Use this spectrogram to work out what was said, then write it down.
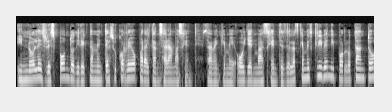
y no les respondo directamente a su correo para alcanzar a más gente. Saben que me oyen más gentes de las que me escriben y por lo tanto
